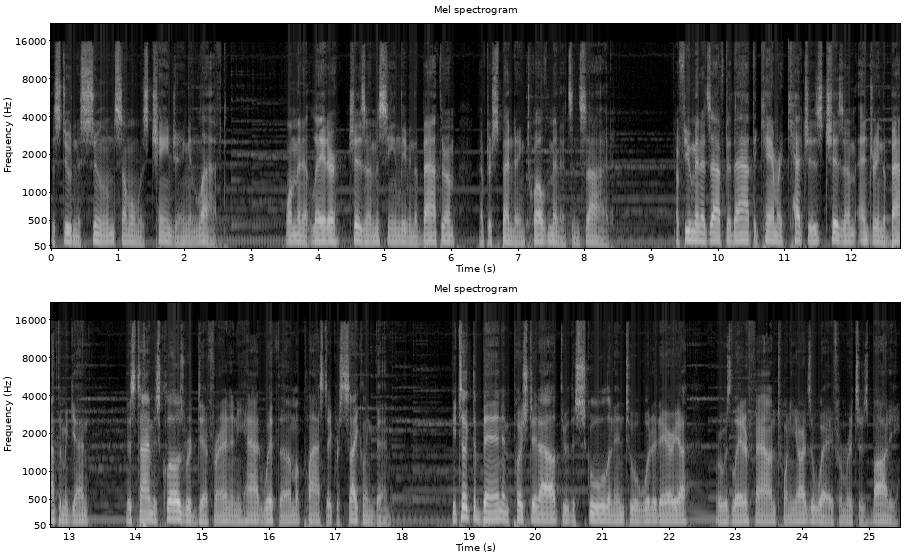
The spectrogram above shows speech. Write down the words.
The student assumed someone was changing and left. One minute later, Chism is seen leaving the bathroom after spending 12 minutes inside. A few minutes after that, the camera catches Chism entering the bathroom again this time his clothes were different and he had with him a plastic recycling bin. He took the bin and pushed it out through the school and into a wooded area where it was later found 20 yards away from Ritzer's body.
